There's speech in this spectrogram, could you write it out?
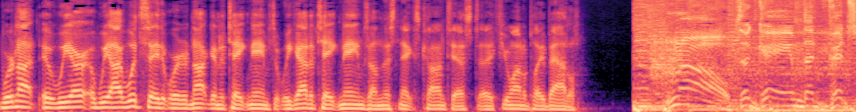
we're not, uh, we are, we, I would say that we're not going to take names, but we got to take names on this next contest uh, if you want to play battle. Now, the game that pits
